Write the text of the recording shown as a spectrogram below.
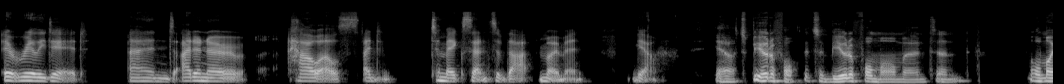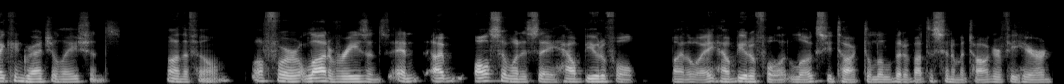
It really did. And I don't know how else I to make sense of that moment. Yeah. Yeah, it's beautiful. It's a beautiful moment. And well, my congratulations on the film. Well, for a lot of reasons. And I also want to say how beautiful by the way, how beautiful it looks. You talked a little bit about the cinematography here, and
